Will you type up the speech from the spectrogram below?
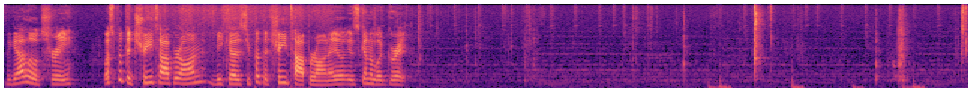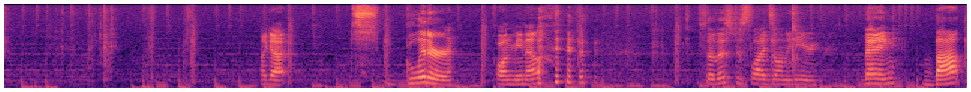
We got a little tree. Let's put the tree topper on because you put the tree topper on, it, it's gonna look great. I got glitter on me now. so this just slides on here. Bang. Bop.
